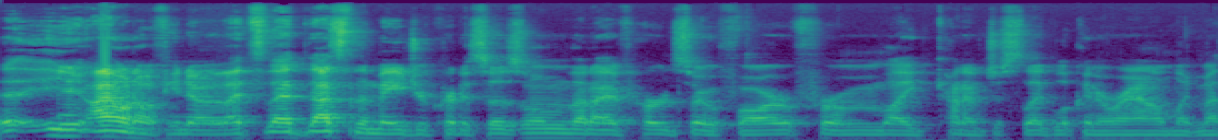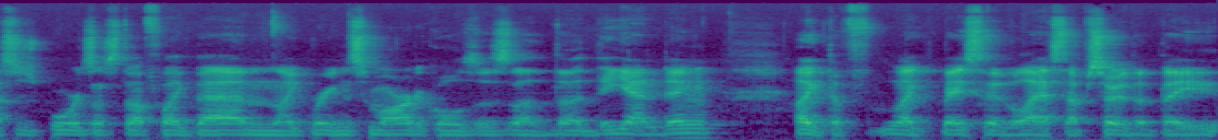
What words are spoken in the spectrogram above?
uh, I don't know if you know that's that that's the major criticism that I've heard so far from like kind of just like looking around like message boards and stuff like that and like reading some articles is uh, the the ending. Like the like basically the last episode that they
